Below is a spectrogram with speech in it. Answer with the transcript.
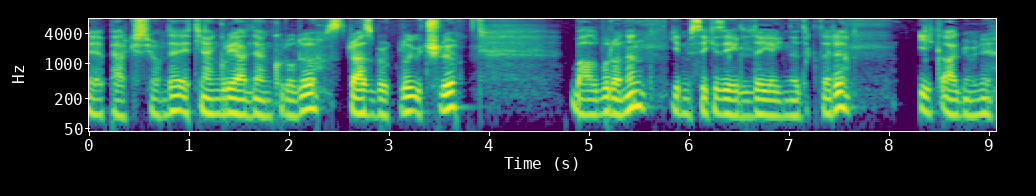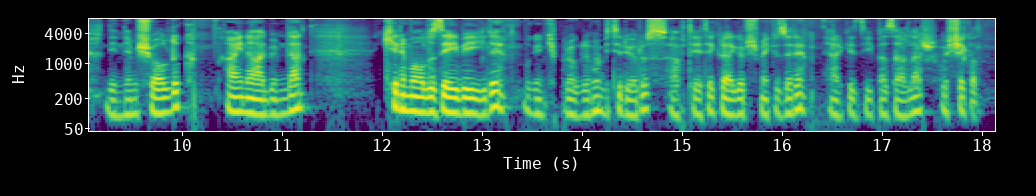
ve perküsyonda Etienne Guriel'den kurulu Strasbourglu üçlü Balbura'nın 28 Eylül'de yayınladıkları ilk albümünü dinlemiş olduk. Aynı albümden Kerimoğlu Zeybi ile bugünkü programı bitiriyoruz. Haftaya tekrar görüşmek üzere. Herkese iyi pazarlar. Hoşçakalın.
